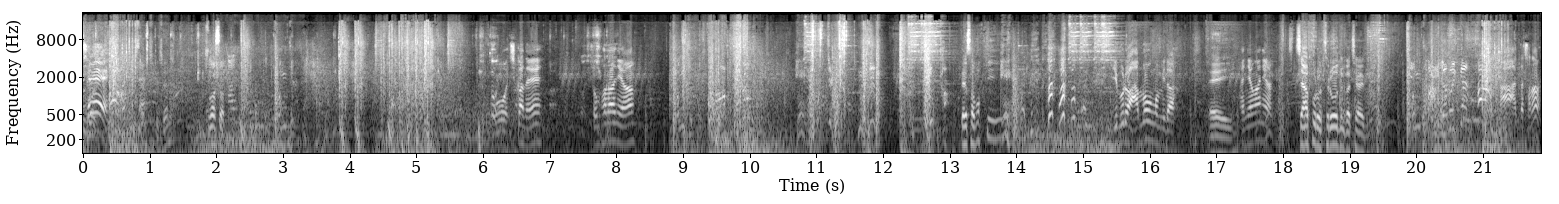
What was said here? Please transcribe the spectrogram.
채. 죽었어 오, 치카네. 좀 편하냐? 뺏어 먹기 일부러 안 먹은 겁니다. 에이 안녕하냐? 제 앞으로 들어오는 거 제가 아, 안 닿잖아.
